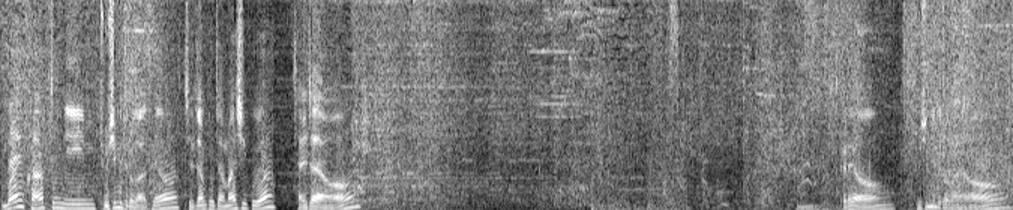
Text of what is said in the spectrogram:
네, 가학증님 조심히 들어가세요. 질장꿀잠 하시고요. 잘 자요. 음, 그래요. 조심히 들어가요.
